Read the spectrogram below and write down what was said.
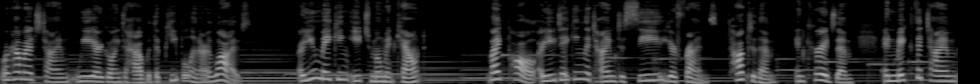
or how much time we are going to have with the people in our lives. Are you making each moment count? Like Paul, are you taking the time to see your friends, talk to them, encourage them, and make the time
